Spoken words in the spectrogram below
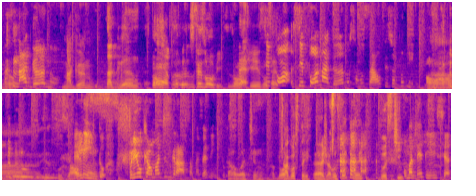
Não. Nagano. Nagano? Nagano. Bom, É, vocês vão ouvir, vocês vão É. ouvir. vocês vão Se for, se for Nagano, são os Alpes japoneses. Yes. Os É Alpes. lindo. Frio que é uma desgraça, mas é lindo. Tá ótimo. Adoro. Já gostei. É, já gostei também. Gostei. Uma delícia.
